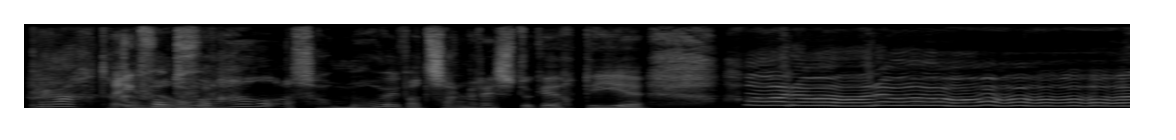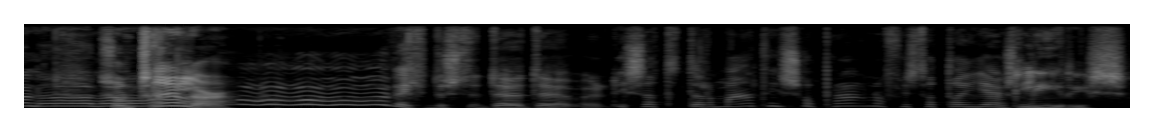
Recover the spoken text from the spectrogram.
prachtig. Ik vond Geweldig. vooral zo mooi, wat zangeres natuurlijk echt die... eh, Zo'n triller. Weet je, dus de, de, de, is dat de dramatische sopraan of is dat dan juist lyrisch?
